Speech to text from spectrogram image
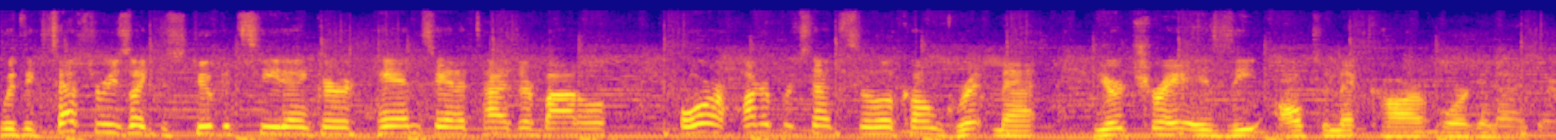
With accessories like the Stupid Seat Anchor, hand sanitizer bottle, or 100% silicone grip mat, your tray is the ultimate car organizer.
